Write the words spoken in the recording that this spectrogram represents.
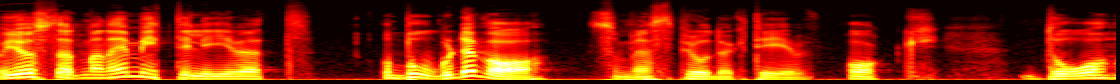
Och just att man är mitt i livet och borde vara som mest produktiv och då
